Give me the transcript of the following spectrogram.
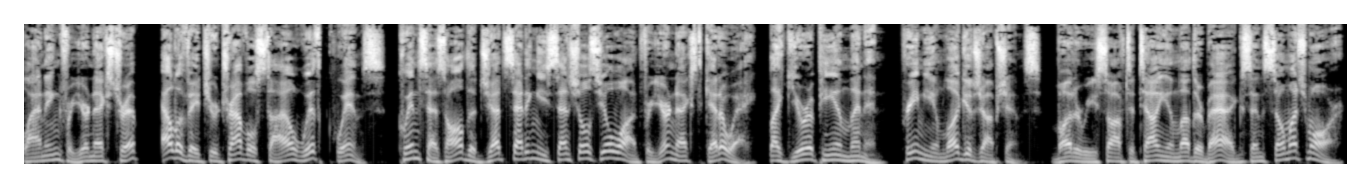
Planning for your next trip? Elevate your travel style with Quince. Quince has all the jet setting essentials you'll want for your next getaway, like European linen, premium luggage options, buttery soft Italian leather bags, and so much more.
